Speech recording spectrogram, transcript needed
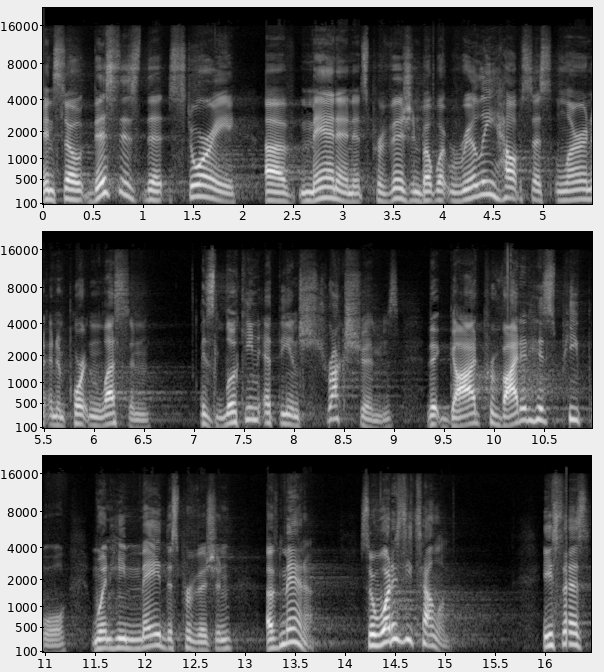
And so this is the story of manna and its provision, but what really helps us learn an important lesson is looking at the instructions that God provided his people when he made this provision of manna. So, what does he tell them? He says,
